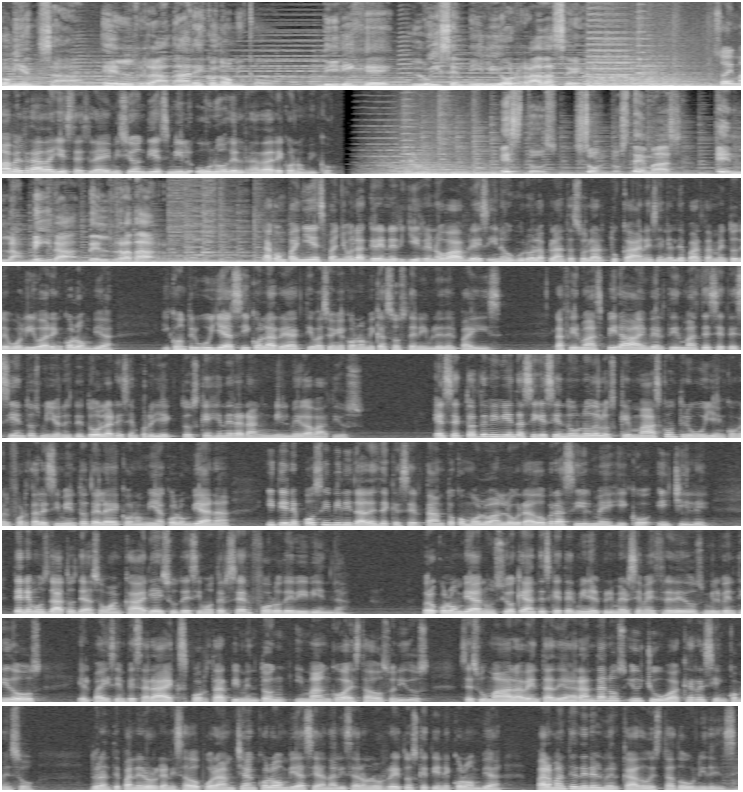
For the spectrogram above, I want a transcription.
comienza El Radar Económico. Dirige Luis Emilio Radacé. Soy Mabel Rada y esta es la emisión 10001 del Radar Económico. Estos son los temas en la mira del radar. La compañía española Grenergy Renovables inauguró la planta solar Tucanes en el departamento de Bolívar, en Colombia, y contribuye así con la reactivación económica sostenible del país. La firma aspira a invertir más de 700 millones de dólares en proyectos que generarán mil megavatios. El sector de vivienda sigue siendo uno de los que más contribuyen con el fortalecimiento de la economía colombiana y tiene posibilidades de crecer tanto como lo han logrado Brasil, México y Chile. Tenemos datos de Asobancaria y su decimotercer foro de vivienda. ProColombia anunció que antes que termine el primer semestre de 2022, el país empezará a exportar pimentón y mango a Estados Unidos se suma a la venta de arándanos y uchuva que recién comenzó. Durante panel organizado por AMCHA en Colombia se analizaron los retos que tiene Colombia para mantener el mercado estadounidense.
